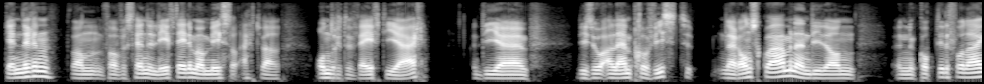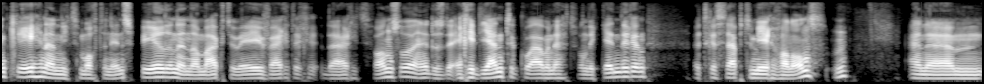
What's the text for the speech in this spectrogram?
kinderen van, van verschillende leeftijden, maar meestal echt wel onder de 15 jaar, die, eh, die zo à l'improviste naar ons kwamen en die dan een koptelefoon aankregen en iets mochten inspelen en dan maakten wij verder daar iets van. Zo, hè. Dus de ingrediënten kwamen echt van de kinderen, het recept meer van ons. Hm? En, ehm,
